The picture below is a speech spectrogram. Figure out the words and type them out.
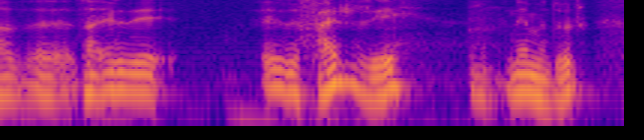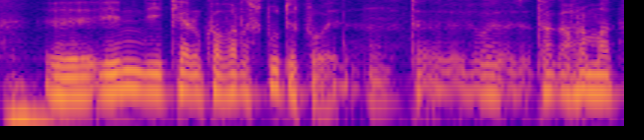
að uh, það erði, erði færri mm. nefnendur inn í kernum hvað var það stúdisprófið mm. taka fram að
